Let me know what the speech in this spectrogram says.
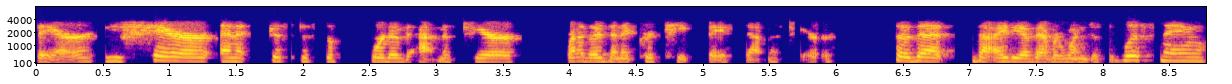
there, you share, and it's just a supportive atmosphere rather than a critique based atmosphere so that the idea of everyone just listening,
